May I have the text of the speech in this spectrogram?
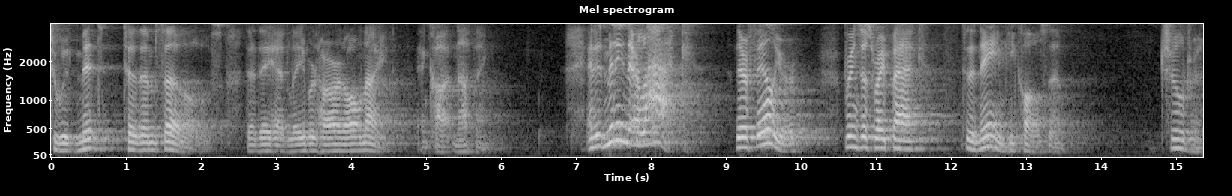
to admit to themselves that they had labored hard all night and caught nothing. And admitting their lack, their failure, brings us right back to the name he calls them children.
